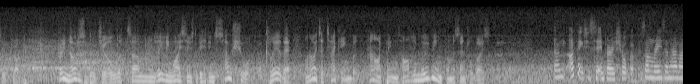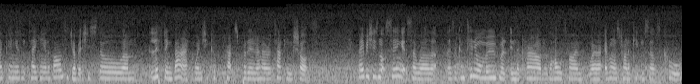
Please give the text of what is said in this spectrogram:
Deceptive drop. Very noticeable, Jill, that um, Li Ling Wei seems to be hitting so short, clear there. I know it's attacking, but Han Ping's hardly moving from a central base. Um, I think she's hitting very short, but for some reason Han Ping isn't taking advantage of it. She's still um, lifting back when she could perhaps put in her attacking shots. Maybe she's not seeing it so well that there's a continual movement in the crowd the whole time where everyone's trying to keep themselves cool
